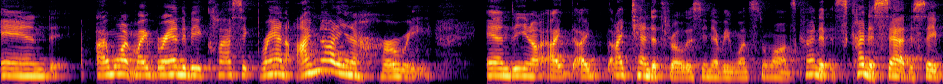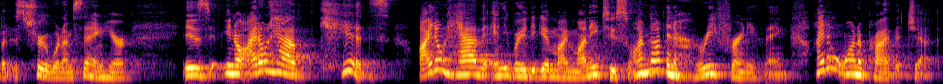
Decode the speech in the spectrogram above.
And i want my brand to be a classic brand. I'm not in a hurry. And you know I, I i tend to throw this in every once in a while. It's kind of it's kind of sad to say but it's true what i'm saying here is you know i don't have kids i don't have anybody to give my money to so i'm not in a hurry for anything i don't want a private jet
